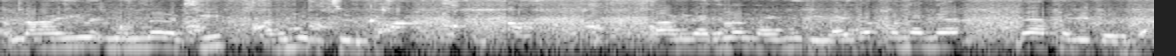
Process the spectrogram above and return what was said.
നന്നായി നിന്നിളക്കി അത് മുരിച്ചെടുക്കാം നാളികേരം നന്നായി മുരിയില്ല അതിന്റെ ഒപ്പം തന്നെ വേപ്പലിട്ട് കൊടുക്കാം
